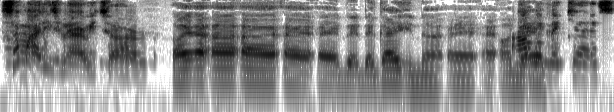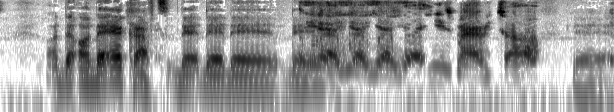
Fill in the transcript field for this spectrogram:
Somebody's married to her. Uh, uh, uh, uh, uh, the, the guy in uh, uh, uh, on, the on the on the aircraft, the the the, the Yeah, yeah, yeah, yeah. He's married to her. yeah,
